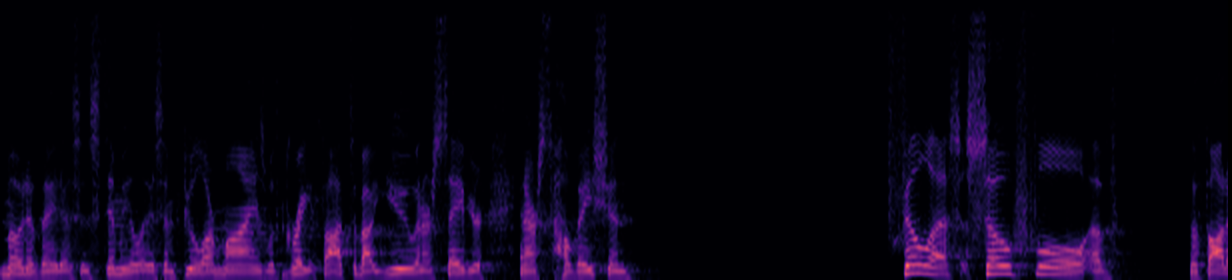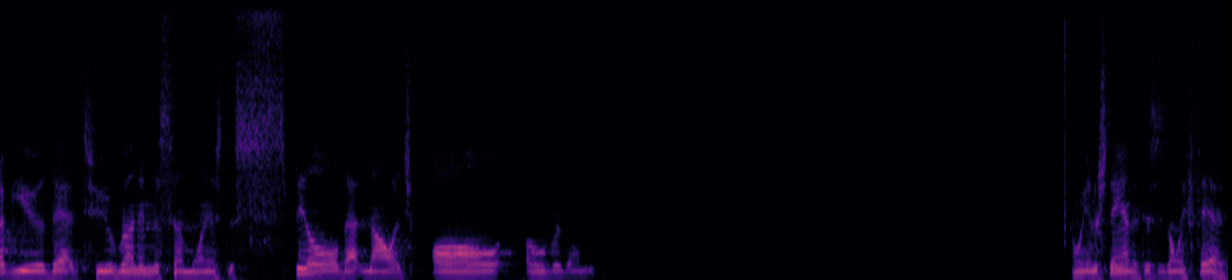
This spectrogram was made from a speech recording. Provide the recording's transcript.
motivate us and stimulate us and fuel our minds with great thoughts about you and our Savior and our salvation. Fill us so full of the thought of you that to run into someone is to spill that knowledge all over them. And we understand that this is only fed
